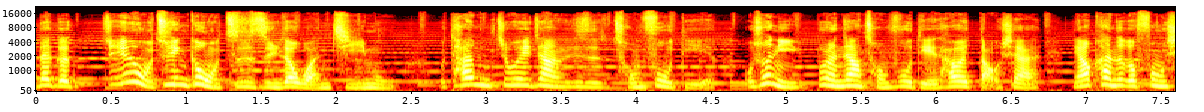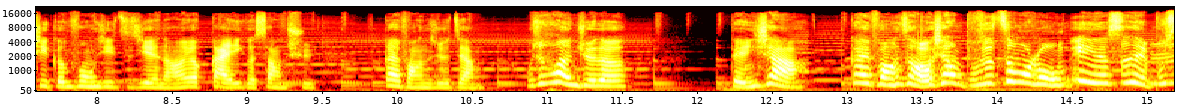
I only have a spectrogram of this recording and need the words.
那个，因为我最近跟我侄子侄女在玩积木，他们就会这样一直重复叠。我说你不能这样重复叠，它会倒下来。你要看这个缝隙跟缝隙之间，然后要盖一个上去。盖房子就这样，我就突然觉得，等一下。盖房子好像不是这么容易的事，也不是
